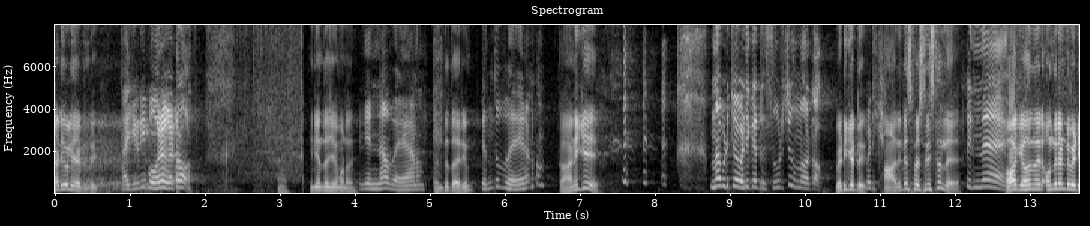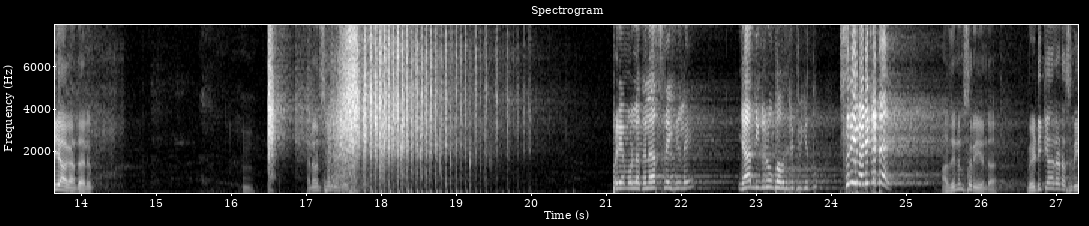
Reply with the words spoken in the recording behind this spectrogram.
അടിപൊളിയായിട്ടുണ്ട്. കയ്യടി പോരാ കേട്ടോ. ഇനി എന്താ ചെയ്യാൻ പോണത് ഇനി എന്നാ വേണം? എന്ത് തരും? എന്ത് വേണം? കാണിക്കേ. എന്നാ പിടിച്ചോ വെടിക്കട്ടെ. സൂക്ഷിച്ചു ആ അതിന്റെ സ്പെഷ്യലിസ്റ്റ് അല്ലേ? പിന്നെ? ഓക്കെ ഒന്ന് രണ്ട് വെടിയാകാം എന്തായാലും. അനൗൺസ്മെന്റ് പ്രിയമുള്ള കലാസ്നേഹികളെ ഞാൻ നിങ്ങളും അവതരിപ്പിക്കുന്നു. ശ്രീ വെടിക്കട്ടെ. അതിനും ശ്രീ ഉണ്ട വെടിക്കാരുടെ ശ്രീ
